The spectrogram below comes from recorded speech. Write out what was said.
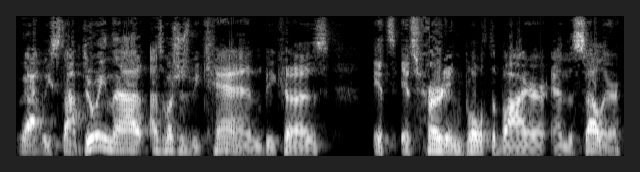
that we stop doing that as much as we can because it's it's hurting both the buyer and the seller.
